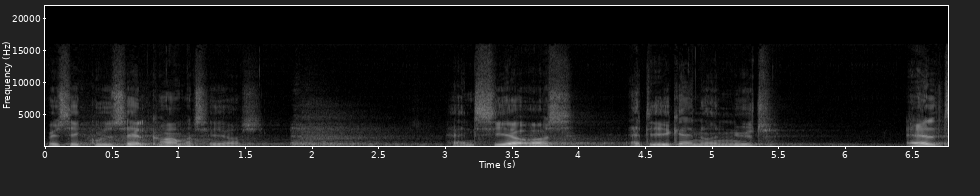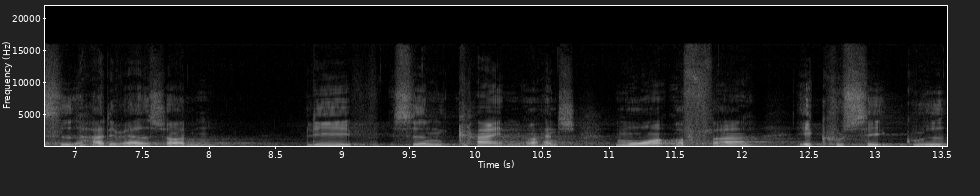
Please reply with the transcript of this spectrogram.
hvis ikke Gud selv kommer til os. Han siger også, at det ikke er noget nyt. Altid har det været sådan. Lige siden Kain og hans mor og far ikke kunne se Gud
